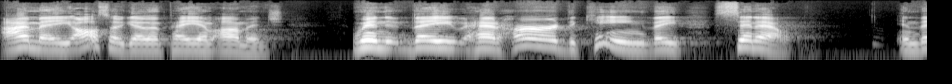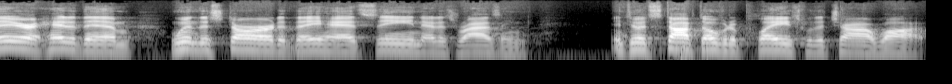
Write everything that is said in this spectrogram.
I may also go and pay him homage. When they had heard the king, they sent out, and there ahead of them went the star that they had seen at its rising, until it stopped over the place where the child was.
